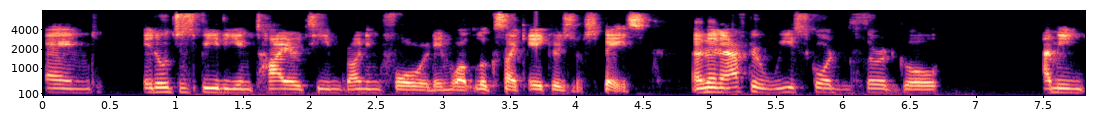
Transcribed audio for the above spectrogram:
and it'll just be the entire team running forward in what looks like acres of space. And then after we scored the third goal, I mean,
